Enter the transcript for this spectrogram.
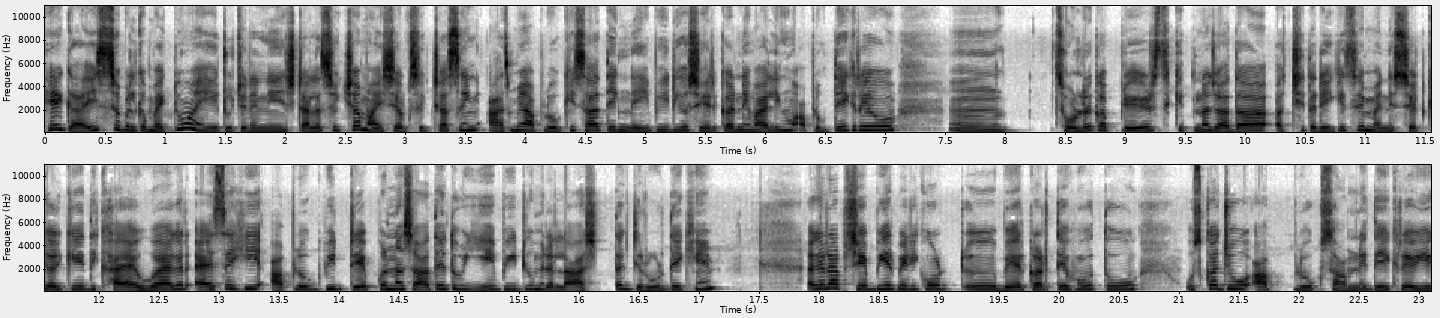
Hey guys welcome back to my YouTube channel style Shiksha myself शिक्षा सिंह आज मैं आप लोगों के साथ एक नई वीडियो शेयर करने वाली हूँ। आप लोग देख रहे हो शोल्डर का प्लेट्स कितना ज़्यादा अच्छी तरीके से मैंने सेट करके दिखाया हुआ है। अगर ऐसे ही आप लोग भी ड्रेप करना चाहते हैं तो ये वीडियो मेरा लास्ट तक ज़रूर देखें। अगर आप शेप बियर पेरीकोट बेयर करते हो तो उसका जो आप लोग सामने देख रहे हो, ये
